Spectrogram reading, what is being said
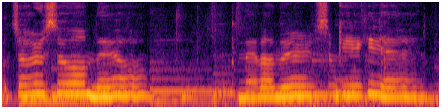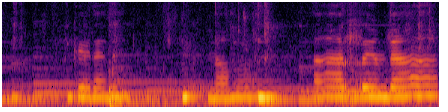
어쩔 수 없네요. 내 맘을 숨기기에 그대는 너무 아름답죠.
